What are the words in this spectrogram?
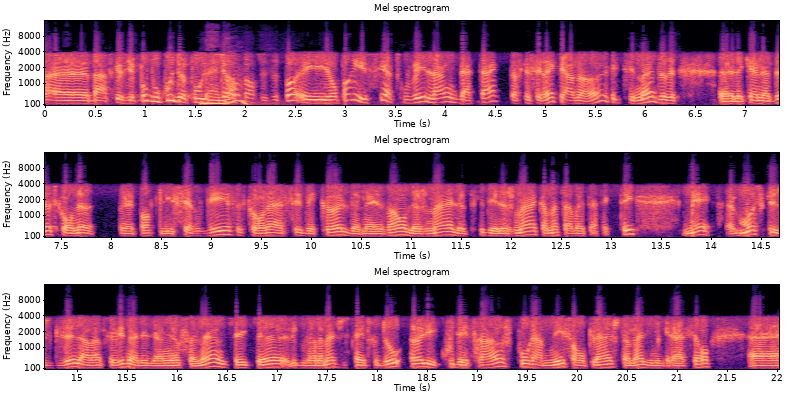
Euh, ben, parce qu'il n'y a pas beaucoup d'opposition. Ben je sais pas, ils n'ont pas réussi à trouver l'angle d'attaque, parce que c'est vrai qu'il y en a un, effectivement. Euh, le Canada, ce qu'on a peu importe les services, est-ce qu'on a assez d'écoles, de maisons, logements, le prix des logements, comment ça va être affecté? Mais euh, moi, ce que je disais dans l'entrevue dans les dernières semaines, c'est que le gouvernement de Justin Trudeau a les coups des franges pour amener son plan justement d'immigration euh,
